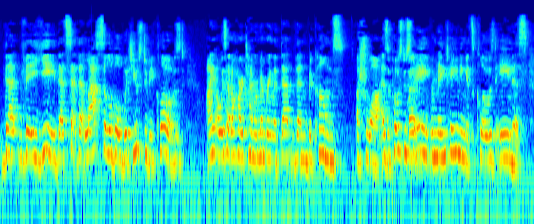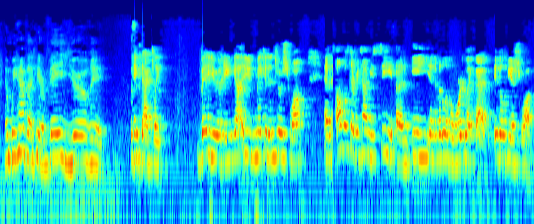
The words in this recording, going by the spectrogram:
that veiller, that set, that last syllable which used to be closed, I always had a hard time remembering that that then becomes a schwa, as opposed to stay maintaining its closed a-ness. And we have that here, veillerai. Exactly. Veillerie. Yeah, you make it into a schwa. And almost every time you see an E in the middle of a word like that, it'll be a schwa.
